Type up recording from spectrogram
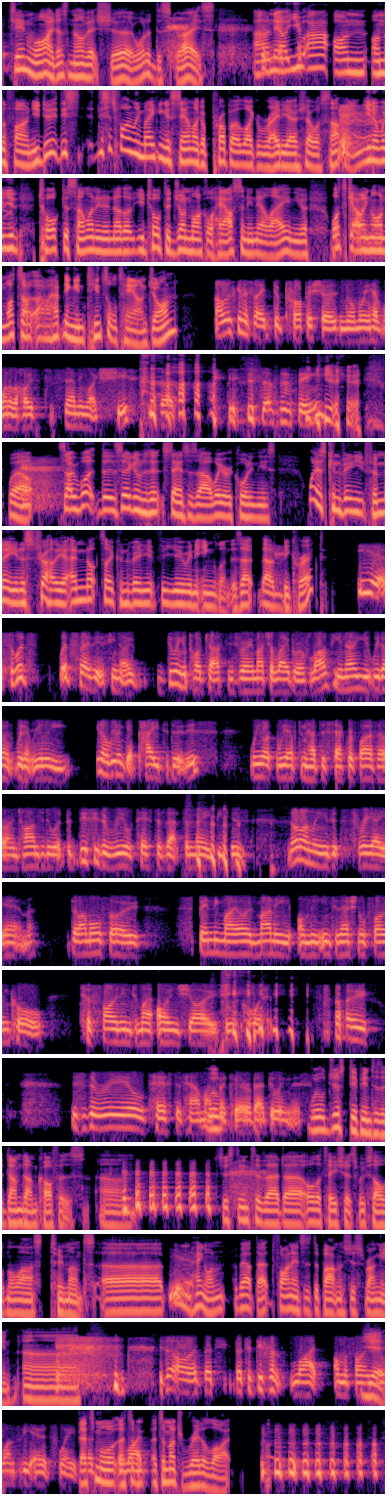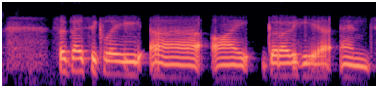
Gen Y doesn't know about Cher. What a disgrace. Uh, now you are on on the phone. You do this. This is finally making us sound like a proper like radio show or something. You know, when you talk to someone in another, you talk to John Michael Howson in LA, and you, what's going on? What's uh, happening in Tinseltown, John? I was going to say, do proper shows normally have one of the hosts sounding like shit? Is that, is that the thing? Yeah. Well, so what the circumstances are? We're recording this when it's convenient for me in Australia and not so convenient for you in England. Is that that would be correct? Yeah, so let's let's say this. You know, doing a podcast is very much a labour of love. You know, you, we don't we don't really you know we don't get paid to do this. We we often have to sacrifice our own time to do it. But this is a real test of that for me because not only is it three a.m., but I'm also spending my own money on the international phone call to phone into my own show to record it. so. This is a real test of how much Well- I care about doing this. We'll just dip into the dum dum coffers. Um, just into that uh, all the t-shirts we've sold in the last two months. Uh, hmm, hang on about that. Finances department's just rung in. Uh, Is that, oh, that's that's a different light on the phone Yeah. to the one for the edit suite. that's more. That's a, that's a much redder light. So basically, uh, I got over here and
